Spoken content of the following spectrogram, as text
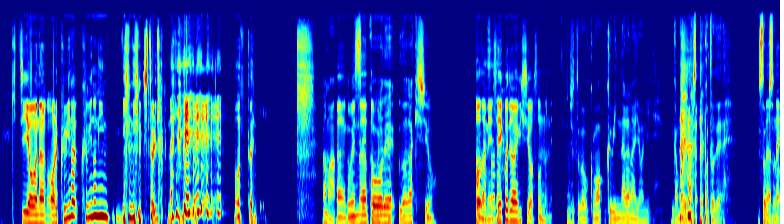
必要な、俺首の、首の認認知取りたくないんだよ。本当に。まあまあ、あごめんな成功で上書きしよそうだね。そうだそうだ成功でお会いしよう。そうだね。う。ちょっと僕もクビにならないように頑張りますってことで、そろそろ。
